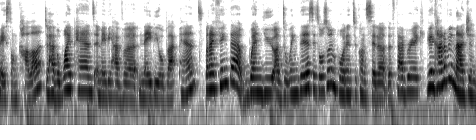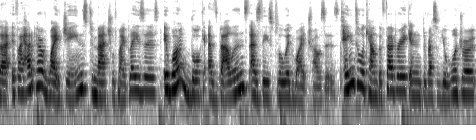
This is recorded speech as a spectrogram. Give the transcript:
based on color, to have a white pant and maybe have a navy or black pant. But I think that when you are doing this, it's also important to consider the fabric. You can kind of imagine that if I had a pair of white jeans to match with my blazers, it won't look as balanced as these fluid white trousers. Take into account the fabric and the rest of your wardrobe,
